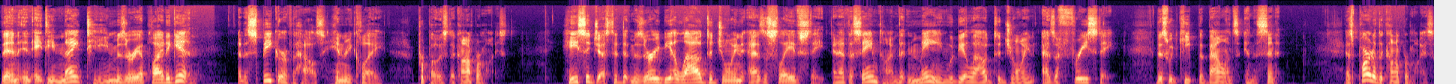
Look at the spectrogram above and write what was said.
Then in 1819, Missouri applied again, and the Speaker of the House, Henry Clay, proposed a compromise. He suggested that Missouri be allowed to join as a slave state, and at the same time that Maine would be allowed to join as a free state. This would keep the balance in the Senate. As part of the compromise,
